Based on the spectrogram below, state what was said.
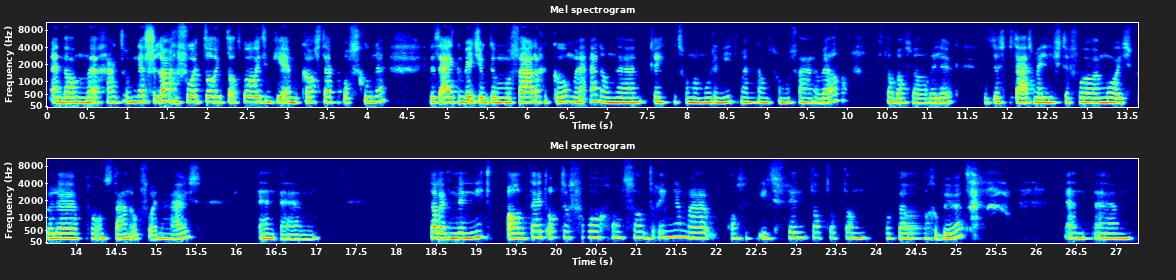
En dan uh, ga ik er ook net zo lang voor tot ik dat ooit een keer in mijn kast heb of schoenen. Is eigenlijk een beetje ook door mijn vader gekomen. Hè? Dan uh, kreeg ik het van mijn moeder niet, maar dan van mijn vader wel. Dus dat was wel weer leuk. Dus daar is mijn liefde voor mooie spullen voor ontstaan, ook voor in huis. En um, dat ik me niet altijd op de voorgrond zal dringen, maar als ik iets vind, dat dat dan ook wel gebeurt. en um,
